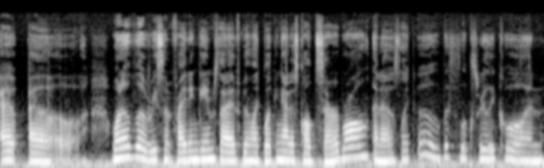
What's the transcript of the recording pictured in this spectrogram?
I uh. One of the recent fighting games that I've been like looking at is called Cerebral, and I was like, "Oh, this looks really cool." And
